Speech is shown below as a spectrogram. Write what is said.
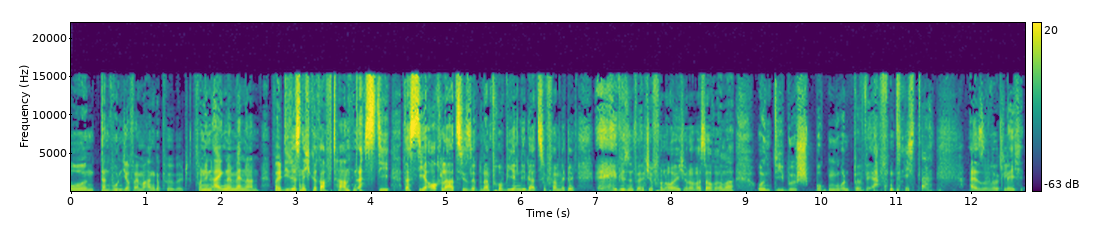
und dann wurden die auf einmal angepöbelt von den eigenen Männern, weil die das nicht gerafft haben, dass die, dass die ja auch Lazio sind. Und dann probieren die da zu vermitteln, ey, wir sind welche von euch oder was auch immer. Und die bespucken und bewerfen dich da. Also wirklich,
